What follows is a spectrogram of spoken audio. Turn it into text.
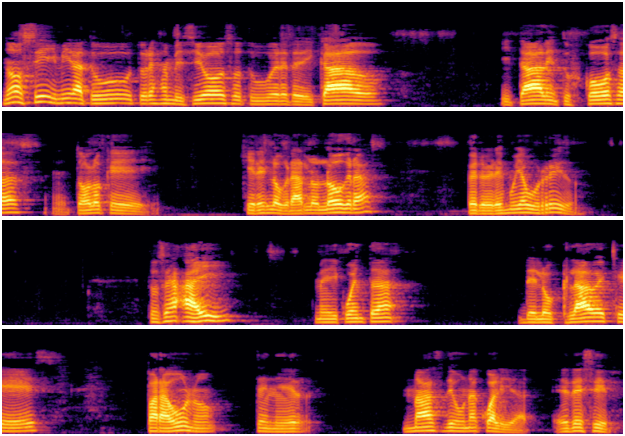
No, sí, mira, tú, tú eres ambicioso, tú eres dedicado y tal en tus cosas, eh, todo lo que quieres lograr lo logras, pero eres muy aburrido. Entonces ahí me di cuenta de lo clave que es para uno tener más de una cualidad. Es decir,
